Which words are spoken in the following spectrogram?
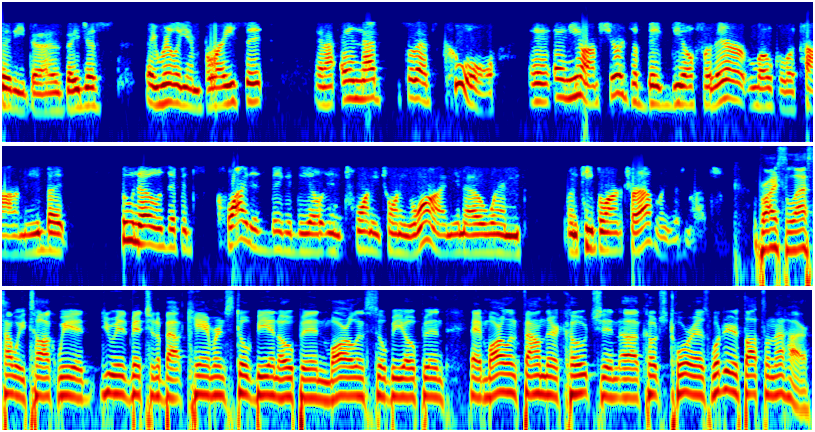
City does. They just they really embrace it, and I, and that's so that's cool. And, and you know, I'm sure it's a big deal for their local economy, but who knows if it's quite as big a deal in 2021? You know, when when people aren't traveling as much. Brice, the last time we talked, we had you had mentioned about Cameron still being open, Marlin still be open, and Marlin found their coach and uh, Coach Torres. What are your thoughts on that hire?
